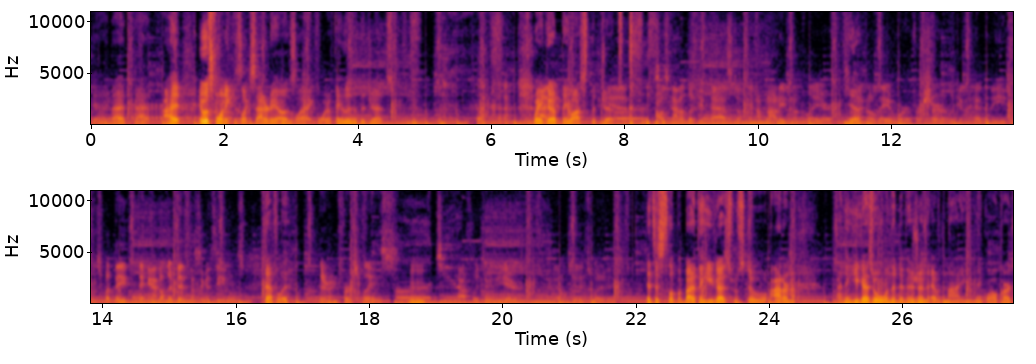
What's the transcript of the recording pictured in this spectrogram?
Yeah, that that I it was funny because like Saturday I was like, what if they lose to the Jets? Wake I up, they lost to the Jets. Yeah, I was kind of looking past them, and I'm not even a player. So Yeah. I know they were for sure looking ahead of the Eagles, but they they handled their business against the Eagles. Definitely. They're in first place hmm halfway through the year. You know, it is what it is. It's a slip up, but I think you guys will still. I don't know. I think you guys will win the division. If not, you make wild card.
